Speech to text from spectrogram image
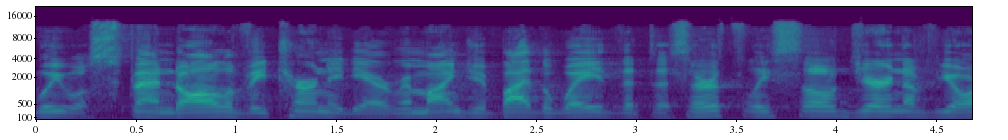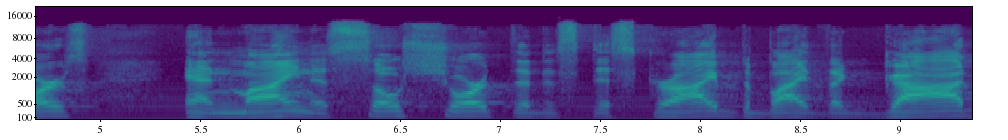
we will spend all of eternity. I remind you, by the way, that this earthly sojourn of yours and mine is so short that it's described by the God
